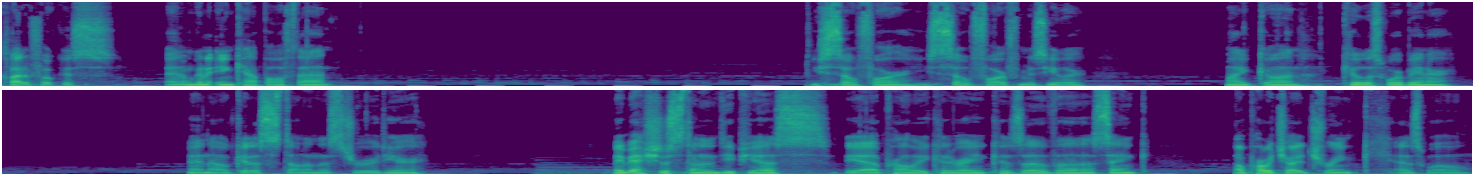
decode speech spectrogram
Clouded Focus. And I'm going to incap off that. He's so far. He's so far from his healer. My god. Kill this Warbanner. And I'll get a stun on this druid here. Maybe I should have stunned the DPS. Yeah, probably could, right? Because of uh, Sank. I'll probably try to drink as well.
